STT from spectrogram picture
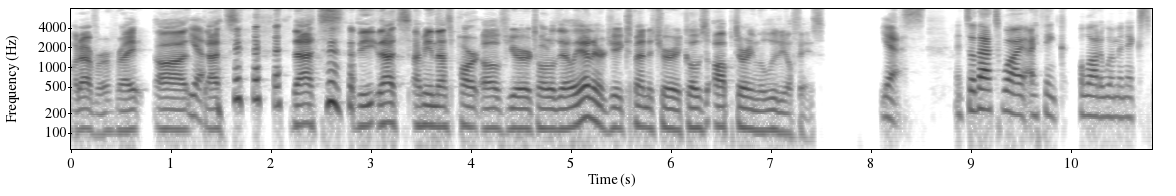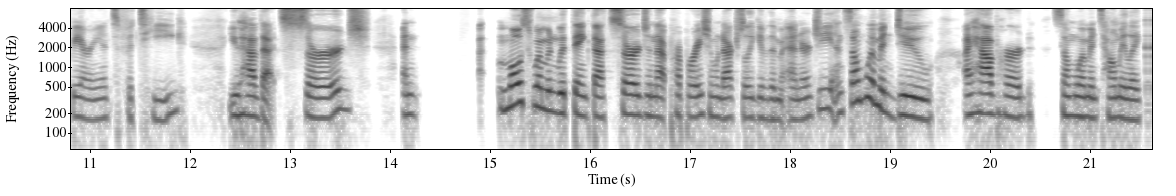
whatever right uh Yeah. that's that's the that's i mean that's part of your total daily energy expenditure it goes up during the luteal phase Yes. And so that's why I think a lot of women experience fatigue. You have that surge, and uh, most women would think that surge and that preparation would actually give them energy. And some women do. I have heard some women tell me like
